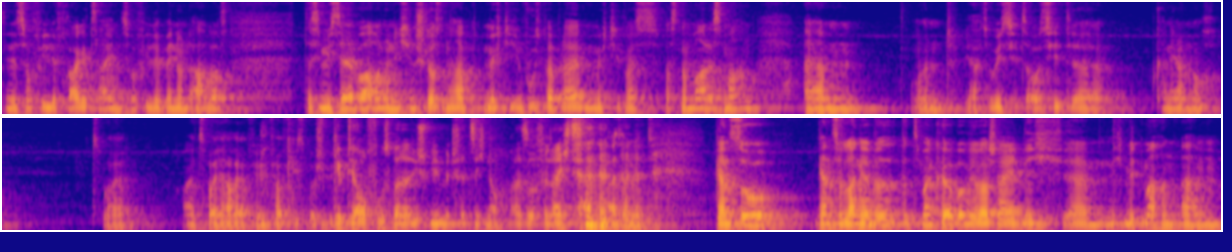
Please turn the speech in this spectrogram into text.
sind es so viele Fragezeichen, so viele Wenn und Abers, dass ich mich selber auch noch nicht entschlossen habe, möchte ich im Fußball bleiben, möchte ich was, was Normales machen. Ähm, und ja, so wie es jetzt aussieht, äh, kann ja noch zwei, ein, zwei Jahre auf jeden Fall Fußball spielen. Gibt ja auch Fußballer, die spielen mit 40 noch. Also vielleicht. Ja, also mit ganz so, ganz so lange wird es mein Körper mir wahrscheinlich nicht, ähm, nicht mitmachen. Ähm,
